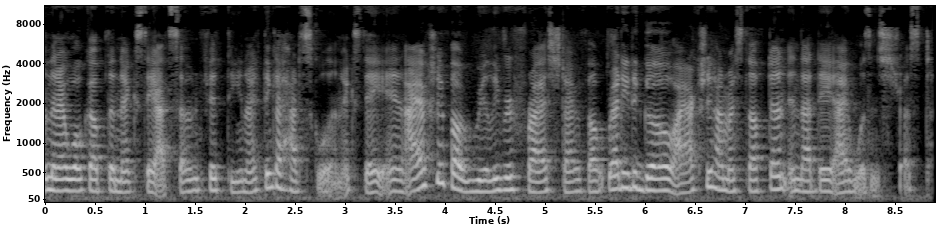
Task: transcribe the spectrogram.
and then I woke up the next day at 7:50 and I think I had school the next day and I actually felt really refreshed. I felt ready to go. I actually had my stuff done and that day I wasn't stressed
